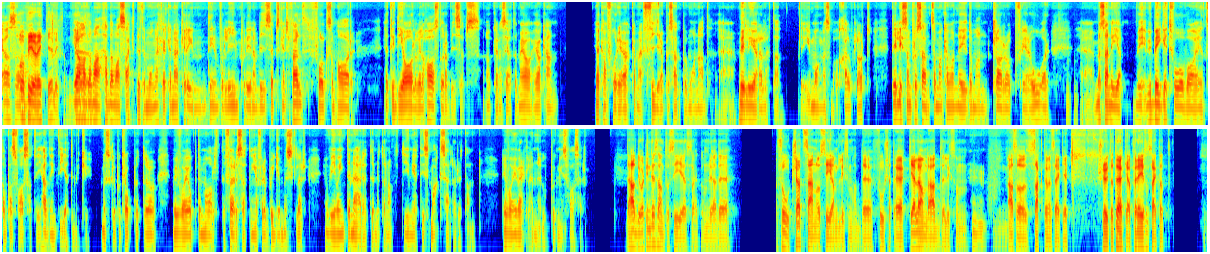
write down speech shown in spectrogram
alltså, på fyra veckor. Liksom. Ja, hade man, hade man sagt det till många att jag kan öka din, din volym på dina biceps, kanske för folk som har ett ideal och vill ha stora biceps och kunna säga att men jag, jag, kan, jag kan få det att öka med 4% per månad. Eh, vill göra detta? Det är ju många som har självklart. Det är liksom procent som man kan vara nöjd om man klarar på flera år. Mm. Eh, men sen är vi, vi bägge två var i en sån pass fas att vi hade inte jättemycket muskler på kroppen och vi var i optimalt förutsättningar för att bygga muskler. Och vi var inte i närheten utan av genetisk max heller utan det var ju verkligen uppbyggningsfaser. Det hade ju varit intressant att se sagt, om det hade fortsatt sen och se om det liksom hade fortsatt öka eller om det hade liksom, mm. alltså sakta men säkert slutat öka. För det är ju som sagt att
